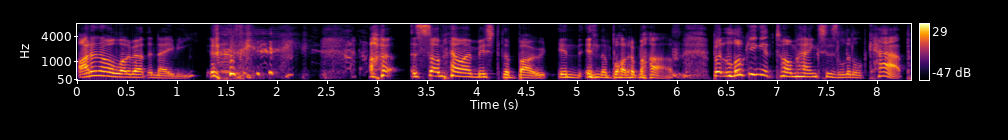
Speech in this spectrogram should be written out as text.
I don't know a lot about the Navy. I- somehow I missed the boat in in the bottom half. But looking at Tom Hanks's little cap,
